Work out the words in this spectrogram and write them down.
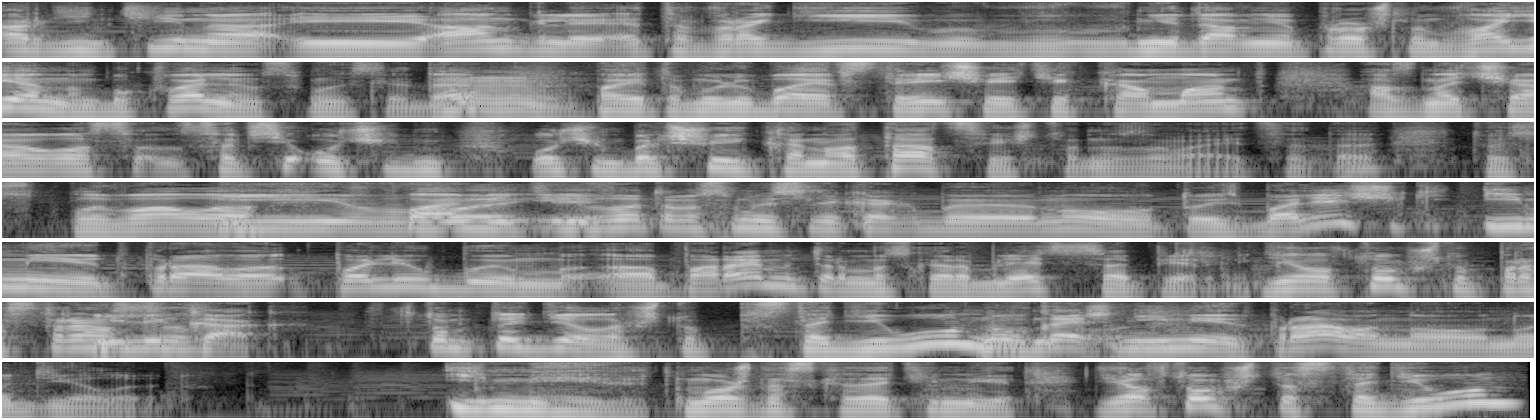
Аргентина и Англия это враги в в недавнем прошлом в военном буквальном смысле, да. Мгм. Поэтому любая встреча этих команд означала со- совсем очень очень большие коннотации, что называется, да. То есть всплывала И в в, памяти. и в этом смысле, как бы, ну, то есть болельщики имеют право по любым а, параметрам оскорблять соперника. Дело в том, что пространство. Или как? В том-то и дело, что стадион Ну, конечно, не имеют права, но, но делают. Имеют, можно сказать, имеют. Дело в том, что стадион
